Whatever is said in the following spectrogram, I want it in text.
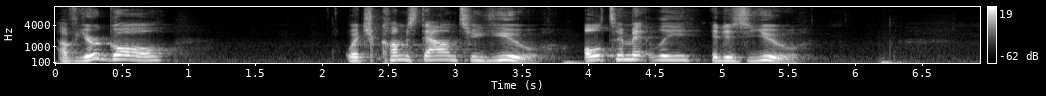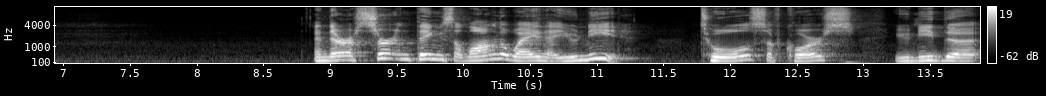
of your goal, which comes down to you. Ultimately, it is you. And there are certain things along the way that you need. Tools, of course. You need the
